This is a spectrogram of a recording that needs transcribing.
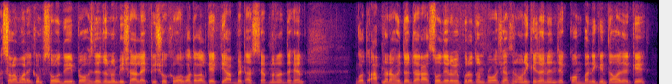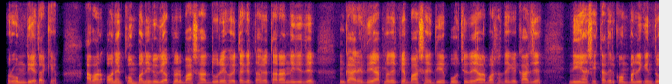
আসসালামু আলাইকুম। সৌদি প্রবাসীদের জন্য বিশাল একটি সুখবর। গতকালকে একটি আপডেট আসছে, আপনারা দেখেন। গত আপনারা হয়তো যারা সৌদি আরবে পুরাতন প্রবাসী আছেন অনেকে জানেন যে কোম্পানি কিন্তু আমাদেরকে রুম দিয়ে থাকে। আবার অনেক কোম্পানি যদি আপনার বাসা দূরে হয়ে থাকে, তাহলে তারা নিজেদের গাড়ি দিয়ে আপনাদেরকে বাসায় দিয়ে পৌঁছে দেয় আর বাসা থেকে কাজে নিয়ে আসে। তাদের কোম্পানি কিন্তু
